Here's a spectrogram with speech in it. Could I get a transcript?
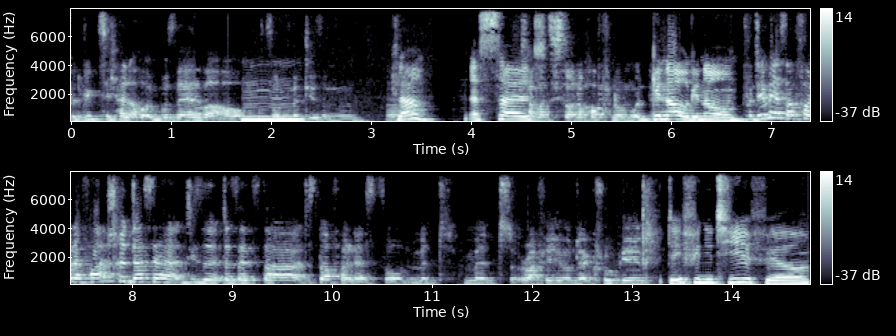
belügt sich halt auch irgendwo selber auch, mm. so mit diesem. Ja. Klar. Es ist halt. Kann man sich so eine Hoffnung. Und genau, genau. Von dem her ist auch voll der Fortschritt, dass er diese, dass er jetzt da das Dorf verlässt, so mit, mit Ruffy und der Crew geht. Definitiv, ja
